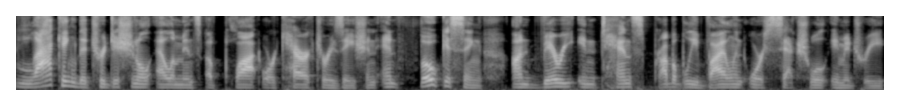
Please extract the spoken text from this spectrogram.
lacking the traditional elements of plot or characterization and focusing on very intense, probably violent or sexual imagery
